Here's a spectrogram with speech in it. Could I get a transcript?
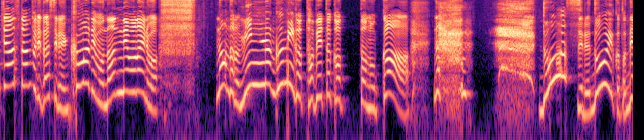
ちゃんスタンプで出してるクマでも何でもないのは、なんだろう、みんなグミが食べたかったのか、どうする？どういうこと？で、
